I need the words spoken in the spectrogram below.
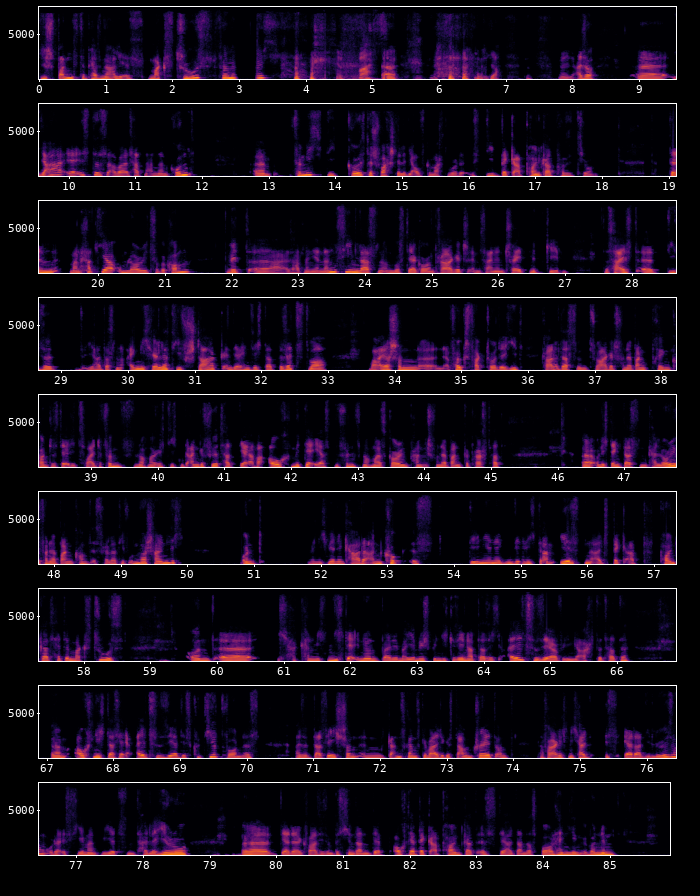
die spannendste Personalie ist Max Truth für mich. Was? äh, ja, nein, also äh, ja, er ist es, aber es hat einen anderen Grund. Ähm, für mich die größte Schwachstelle, die aufgemacht wurde, ist die Backup Point Guard Position. Denn man hat ja, um Laurie zu bekommen, mit, äh, also hat man ja Nan ziehen lassen und musste ja Goran Dragic in seinen Trade mitgeben. Das heißt, äh, diese, ja, dass man eigentlich relativ stark in der Hinsicht dort besetzt war, war ja schon äh, ein Erfolgsfaktor der Heat. Gerade, dass du einen Dragic von der Bank bringen konntest, der die zweite Fünf nochmal richtig gut angeführt hat, der aber auch mit der ersten Fünf nochmal Scoring Punch von der Bank gebracht hat. Äh, und ich denke, dass ein Kalori von der Bank kommt, ist relativ unwahrscheinlich. Und wenn ich mir den Kader angucke, ist denjenigen, den ich da am ehesten als Backup Point Guard hätte, Max Drews. Und äh, ich kann mich nicht erinnern bei den Miami-Spielen, die ich gesehen habe, dass ich allzu sehr auf ihn geachtet hatte. Ähm, auch nicht, dass er allzu sehr diskutiert worden ist. Also da sehe ich schon ein ganz, ganz gewaltiges Downgrade und da frage ich mich halt, ist er da die Lösung oder ist jemand wie jetzt ein Tyler Hero, äh, der da quasi so ein bisschen dann der auch der Backup Point Guard ist, der halt dann das Ballhandling übernimmt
